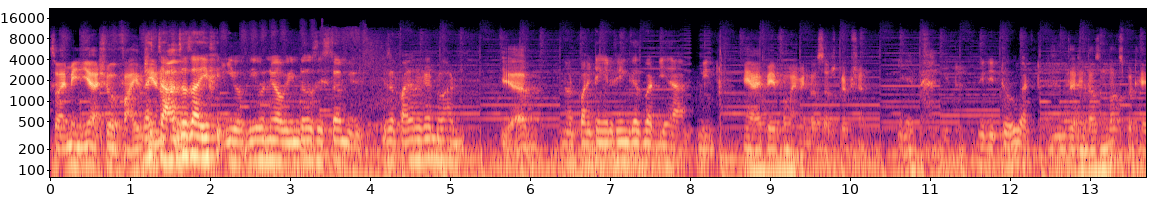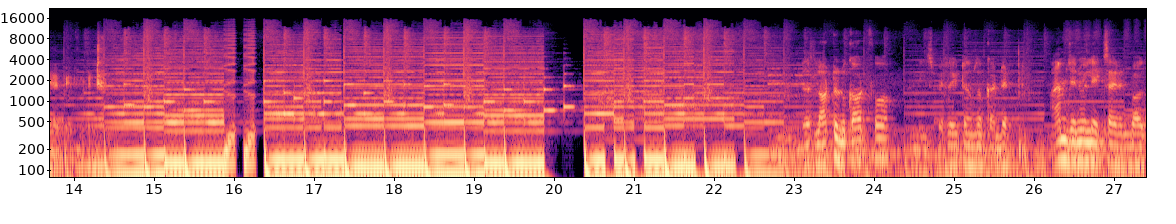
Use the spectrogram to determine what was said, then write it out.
So I mean, yeah, sure, 5G Like and all. chances are, if you, even your Windows system is, is a pirated one. Yeah, Not pointing any fingers, but yeah, we yeah, I paid for my Windows subscription, yeah, we did too. But thirteen thousand bucks, but hey, I paid for it. there's a lot to look out for, especially in terms of content. I'm genuinely excited about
